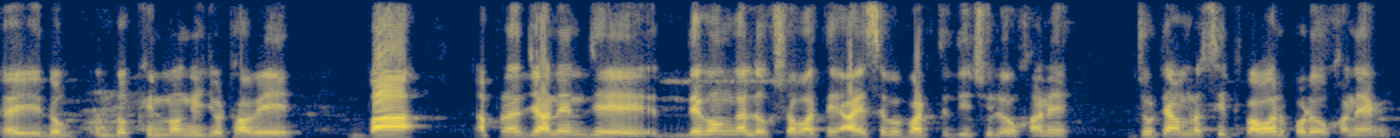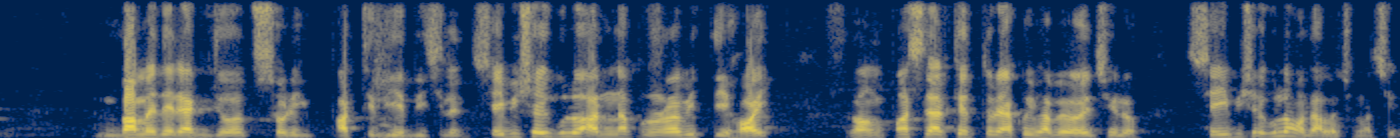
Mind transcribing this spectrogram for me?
এই দক- দক্ষিণবঙ্গে জোট হবে, বা আপনারা জানেন যে দেগঙ্গা লোকসভাতে আইএসএফ প্রার্থী দিয়েছিল ওখানে জোটে আমরা সিট পাওয়ার পরে ওখানে বামেদের এক জোট শরিক প্রার্থী দিয়ে দিয়েছিলেন। সেই বিষয়গুলো আর না পুনরাবৃত্তি হয় এবং পাঁচলার ক্ষেত্রে একইভাবে হয়েছিল। সেই বিষয়গুলো আমাদের আলোচনা ছিল।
